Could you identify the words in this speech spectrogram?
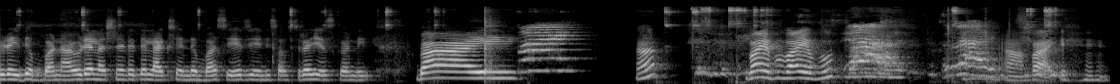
వీడియో ఇది అబ్బా. నా వీడియో నచ్చినట్టయితే లైక్ చేయండి అబ్బా. షేర్ చేయండి సబ్స్క్రైబ్ చేసుకోండి. Bye. Bye Appu bye Appu bye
